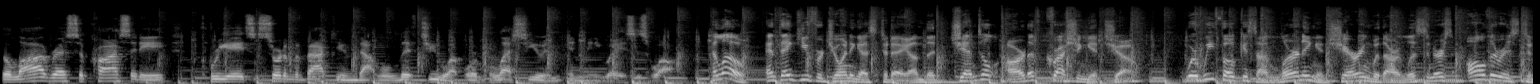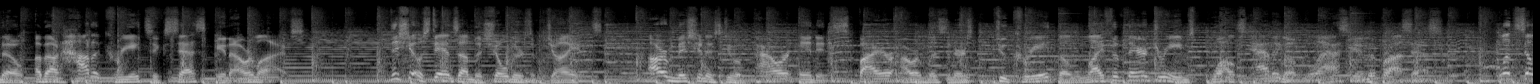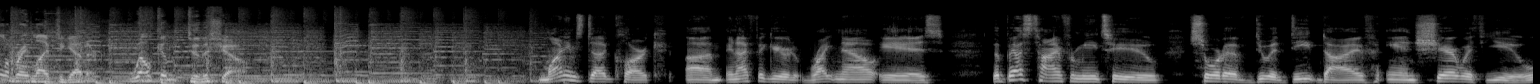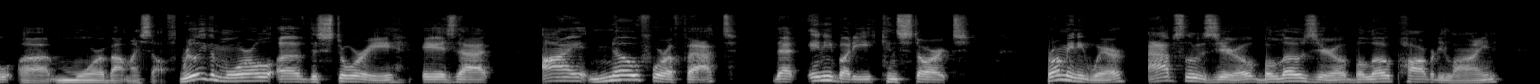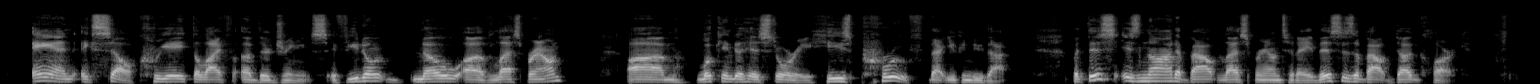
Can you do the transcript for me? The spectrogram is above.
the law of reciprocity creates sort of a vacuum that will lift you up or bless you in, in many ways as well. Hello, and thank you for joining us today on the Gentle Art of Crushing It show, where we focus on learning and sharing with our listeners all there is to know about how to create success in our lives. This show stands on the shoulders of giants. Our mission is to empower and inspire our listeners to create the life of their dreams whilst having a blast in the process. Let's celebrate life together. Welcome to the show. My name's Doug Clark, um, and I figured right now is the best time for me to sort of do a deep dive and share with you uh, more about myself. Really, the moral of the story is that I know for a fact that anybody can start from anywhere absolute zero, below zero, below poverty line, and excel, create the life of their dreams. If you don't know of Les Brown, um, look into his story. He's proof that you can do that. But this is not about Les Brown today. This is about Doug Clark.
